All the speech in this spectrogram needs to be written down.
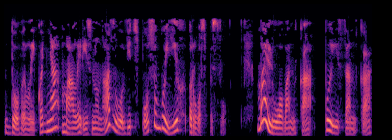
до Великодня мали різну назву від способу їх розпису? Мальованка, писанка,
